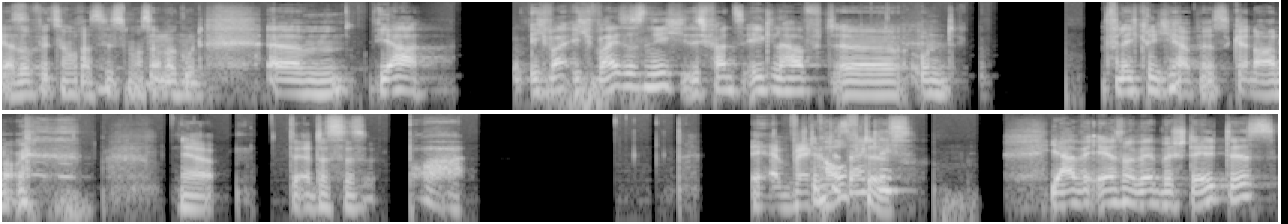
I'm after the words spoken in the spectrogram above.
Ja, so viel zum Rassismus, aber Mhm. gut. Ähm, ja, ich, ich weiß es nicht, ich fand es ekelhaft äh, und vielleicht kriege ich Herpes, keine Ahnung. Ja, das ist. Boah. Wer Stimmt das kauft es? Ja, erstmal, wer bestellt das?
